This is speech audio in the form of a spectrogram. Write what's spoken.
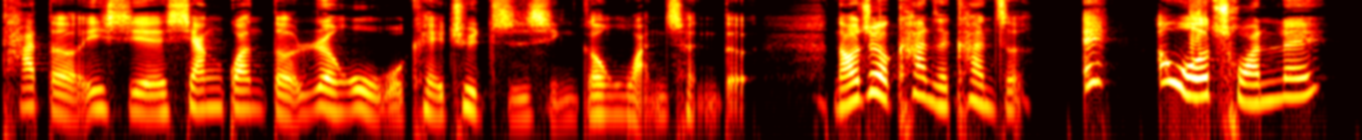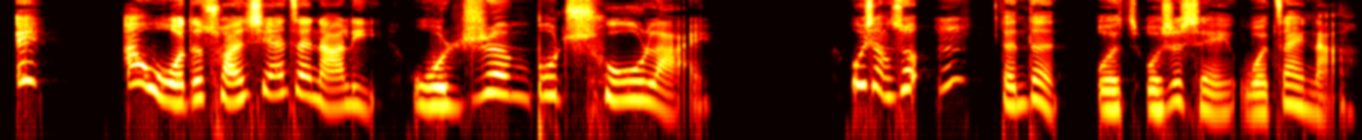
他的一些相关的任务我可以去执行跟完成的，然后就看着看着，哎，啊，我的船嘞？哎啊！我的船现在在哪里？我认不出来。我想说，嗯，等等，我我是谁？我在哪？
